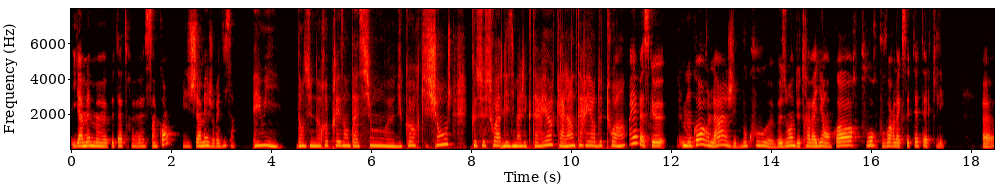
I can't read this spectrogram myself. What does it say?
il y a même euh, peut-être cinq ans, mais jamais j'aurais dit ça. Et oui, dans une représentation du corps qui change, que ce soit les images extérieures qu'à l'intérieur de toi. Hein. Oui, parce que mon corps, là, j'ai beaucoup besoin de travailler encore pour pouvoir l'accepter tel qu'il est. Euh,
